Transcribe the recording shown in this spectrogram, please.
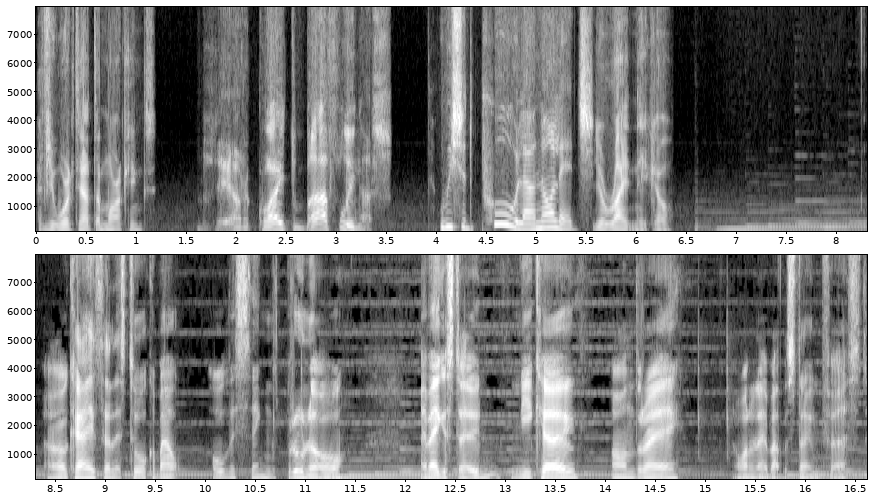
Have you worked out the markings? They are quite baffling us. We should pool our knowledge. You're right, Nico. Okay, so let's talk about all these things. Bruno, a megastone. Nico, Andre. I want to know about the stone first.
